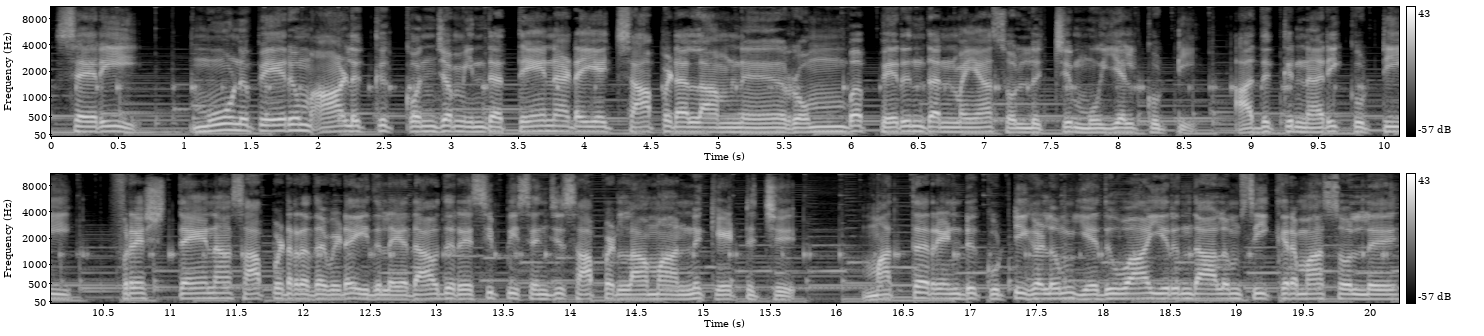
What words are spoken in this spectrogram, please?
சரி மூணு பேரும் ஆளுக்கு கொஞ்சம் இந்த தேனடையை சாப்பிடலாம்னு ரொம்ப பெருந்தன்மையா சொல்லுச்சு முயல் குட்டி. அதுக்கு நரிக்குட்டி ஃப்ரெஷ் தேனா சாப்பிடுறத விட இதுல ஏதாவது ரெசிபி செஞ்சு சாப்பிடலாமான்னு கேட்டுச்சு. மத்த ரெண்டு குட்டிகளும் எதுவாயிருந்தாலும் சீக்கிரமா சொல்லு.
